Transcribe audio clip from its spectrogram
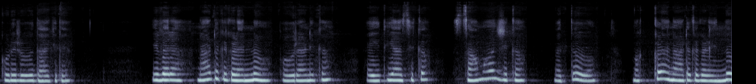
ಕೂಡಿರುವುದಾಗಿದೆ. ಇವರ ನಾಟಕಗಳನ್ನು ಪೌರಾಣಿಕ, ಐತಿಹಾಸಿಕ, ಸಾಮಾಜಿಕ ಮತ್ತು ಮಕ್ಕಳ ನಾಟಕಗಳೆಂದು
